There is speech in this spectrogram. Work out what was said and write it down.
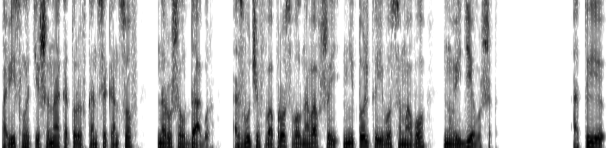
Повисла тишина, которую в конце концов нарушил Дагур, озвучив вопрос, волновавший не только его самого, но и девушек. «А ты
